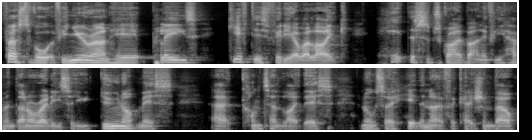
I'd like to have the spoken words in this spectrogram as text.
First of all, if you're new around here, please give this video a like, hit the subscribe button if you haven't done already, so you do not miss uh, content like this, and also hit the notification bell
